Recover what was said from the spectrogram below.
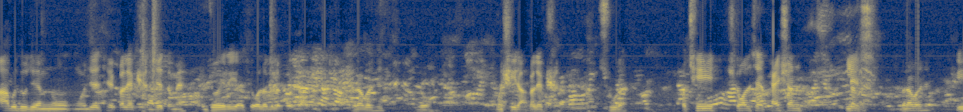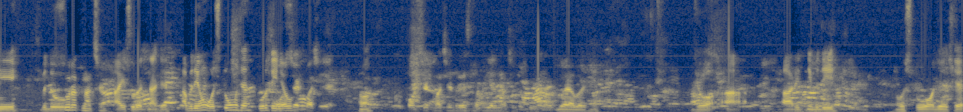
આ બધું જે એમનું જે છે કલેક્શન જે તમે જોઈ રહ્યા છો અલગ અલગ પ્રકારની. બરાબર છે? જો મશીરા કલેક્શન સુરત. પછી સ્ટોલ છે ફેશન પ્લેસ. બરાબર છે? એ બધું સુરતના છે. આ એ સુરતના છે. આ બધી હું વસ્તુ શું છે? કુર્તી ને એવું? છે. હા. કોટ છે ડ્રેસ મટીરિયલમાં છે બરાબર છે. જો આ આ રીતની બધી વસ્તુઓ જે છે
